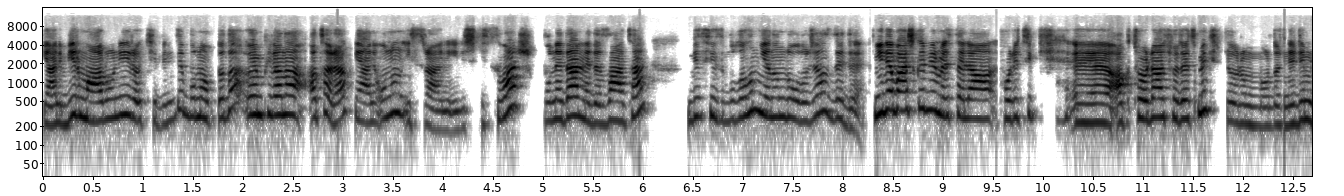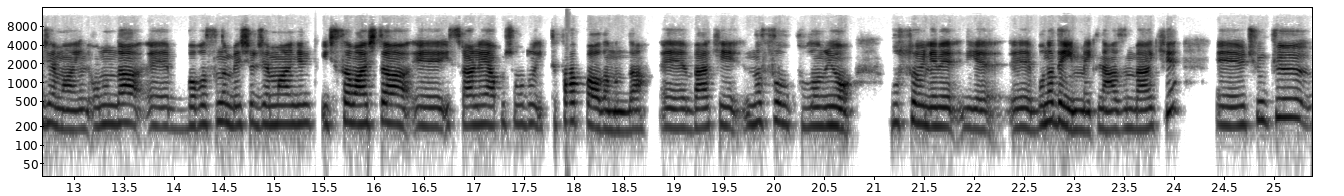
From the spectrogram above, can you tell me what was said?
yani bir Maruni rakibinde bu noktada ön plana atarak yani onun İsrail'e ilişkisi var. Bu nedenle de zaten biz Hizbullah'ın yanında olacağız dedi. Yine başka bir mesela politik e, aktörden söz etmek istiyorum burada. Nedim Cemal, onun da e, babasının Beşir Cemal'in iç savaşta e, İsrail'e yapmış olduğu ittifak bağlamında e, belki nasıl kullanıyor bu söylemi diye e, buna değinmek lazım belki. E, çünkü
